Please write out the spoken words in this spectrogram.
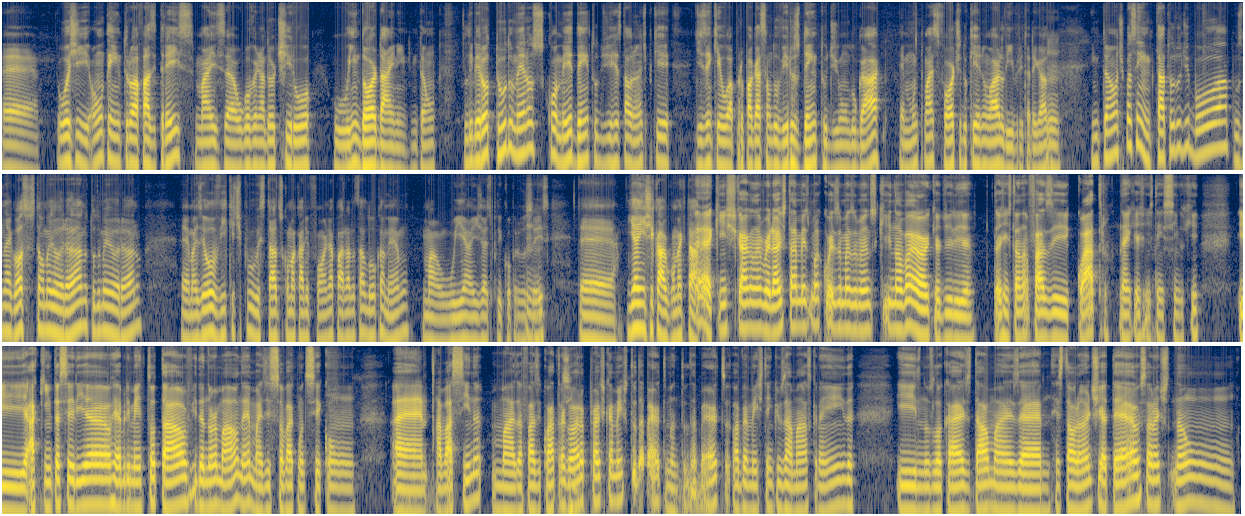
É, hoje, ontem entrou a fase 3, mas é, o governador tirou o indoor dining. Então, liberou tudo menos comer dentro de restaurante, porque dizem que a propagação do vírus dentro de um lugar é muito mais forte do que no ar livre, tá ligado? Hum. Então, tipo assim, tá tudo de boa, os negócios estão melhorando, tudo melhorando. É, mas eu ouvi que, tipo, estados como a Califórnia, a parada tá louca mesmo. O Ian aí já explicou pra vocês. É, e aí em Chicago, como é que tá? É, aqui em Chicago, na verdade, tá a mesma coisa mais ou menos que Nova York, eu diria. A gente tá na fase 4, né, que a gente tem 5 aqui. E a quinta seria o reabrimento total, vida normal, né, mas isso só vai acontecer com é, a vacina. Mas a fase 4 Sim. agora, praticamente tudo aberto, mano, tudo aberto. Obviamente tem que usar máscara ainda e nos locais e tal, mas é restaurante até o restaurante não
